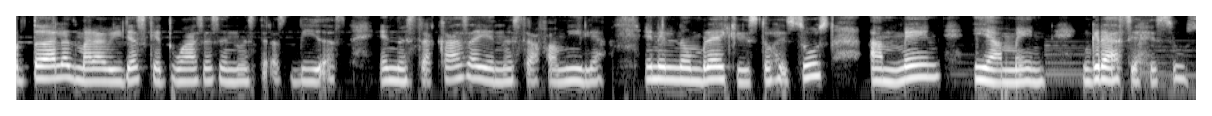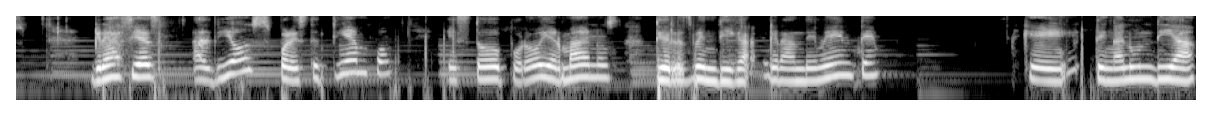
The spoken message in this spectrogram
por todas las maravillas que tú haces en nuestras vidas, en nuestra casa y en nuestra familia. En el nombre de Cristo Jesús, amén y amén. Gracias Jesús. Gracias a Dios por este tiempo. Es todo por hoy, hermanos. Dios les bendiga grandemente. Que tengan un día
